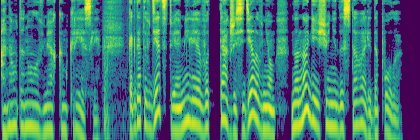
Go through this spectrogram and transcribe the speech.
Она утонула в мягком кресле. Когда-то в детстве Амелия вот так же сидела в нем, но ноги еще не доставали до пола.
